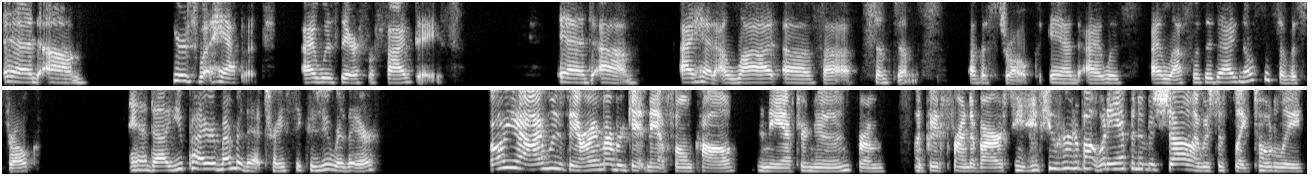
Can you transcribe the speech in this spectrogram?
And um, here's what happened I was there for five days, and um, I had a lot of uh, symptoms of a stroke, and I was I left with a diagnosis of a stroke. And uh, you probably remember that, Tracy, because you were there. Oh yeah, I was there. I remember getting that phone call in the afternoon from a good friend of ours saying, "Have you heard about what happened to Michelle?" I was just like totally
